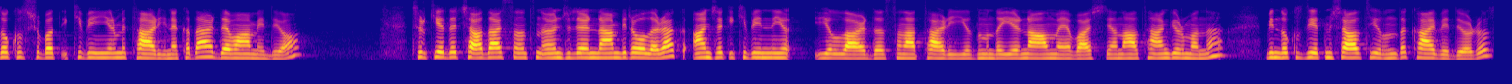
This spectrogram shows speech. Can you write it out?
9 Şubat 2020 tarihine kadar devam ediyor. Türkiye'de çağdaş sanatın öncülerinden biri olarak ancak 2000'li yıllarda sanat tarihi yazımında yerini almaya başlayan Altan Gürman'ı 1976 yılında kaybediyoruz.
